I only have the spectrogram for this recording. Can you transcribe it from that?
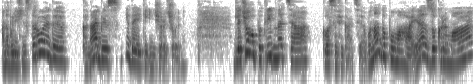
анаболічні стероїди, канабіс і деякі інші речовини. Для чого потрібна ця класифікація? Вона допомагає, зокрема,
